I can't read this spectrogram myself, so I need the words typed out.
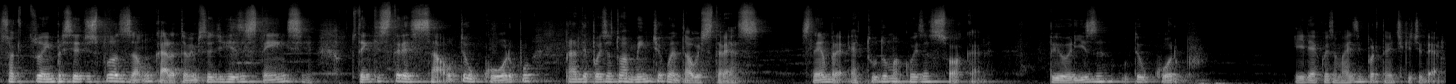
só que tu também precisa de explosão, cara, tu também precisa de resistência. Tu tem que estressar o teu corpo para depois a tua mente aguentar o estresse. Se lembra? É tudo uma coisa só, cara. Prioriza o teu corpo. Ele é a coisa mais importante que te deram.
